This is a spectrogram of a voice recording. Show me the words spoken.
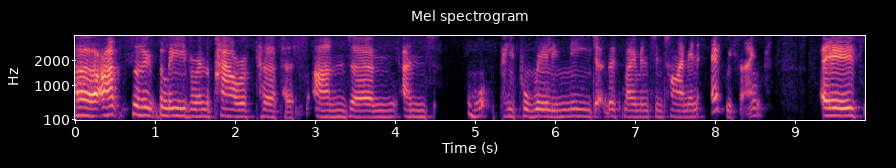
Uh, absolute believer in the power of purpose and um, and what people really need at this moment in time in everything is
